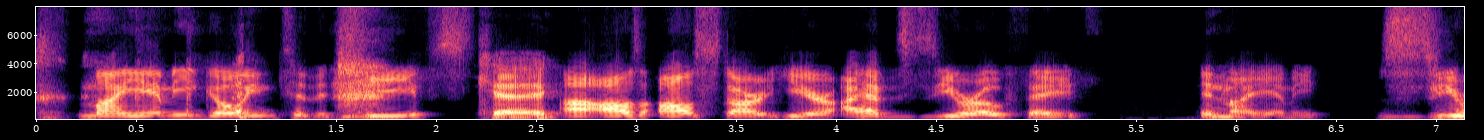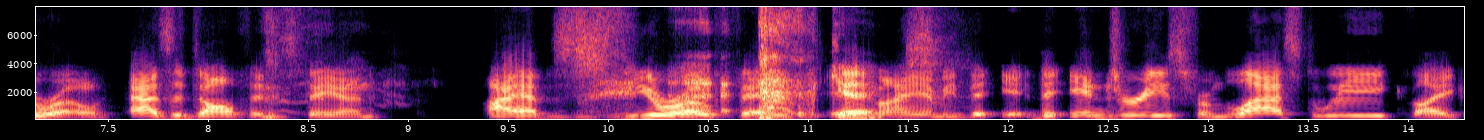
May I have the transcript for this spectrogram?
Miami going to the Chiefs. Okay. Uh, I'll I'll start here. I have zero faith in Miami. Zero. As a Dolphins fan, I have zero faith Okay. in Miami. The the injuries from last week, like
